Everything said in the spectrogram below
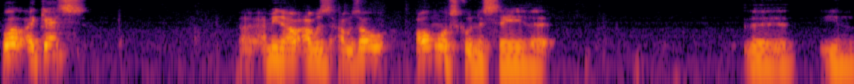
Well, I guess. I mean, I, I was I was all, almost going to say that the you know,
